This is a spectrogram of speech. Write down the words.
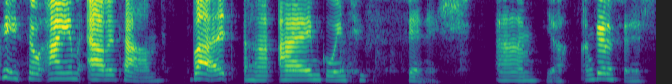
Okay, so I am out of time, but uh, I'm going to finish. Um, yeah, I'm going to finish.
